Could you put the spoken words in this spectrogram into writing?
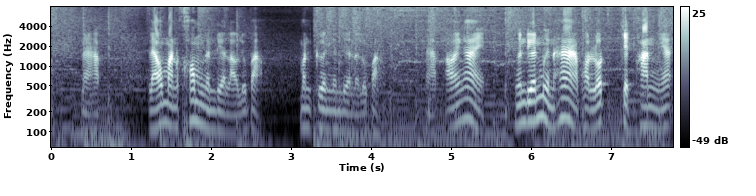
3 นะครับ แล้วมันค่อมเงินเดือนเราหรือเปล่า มันเกินเงินเดือนเราหรือเปล่านะครับเอาง่ายๆเงินเดือนหมื่นห้าผ่อนรถเจ็ดพันเงี้ย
